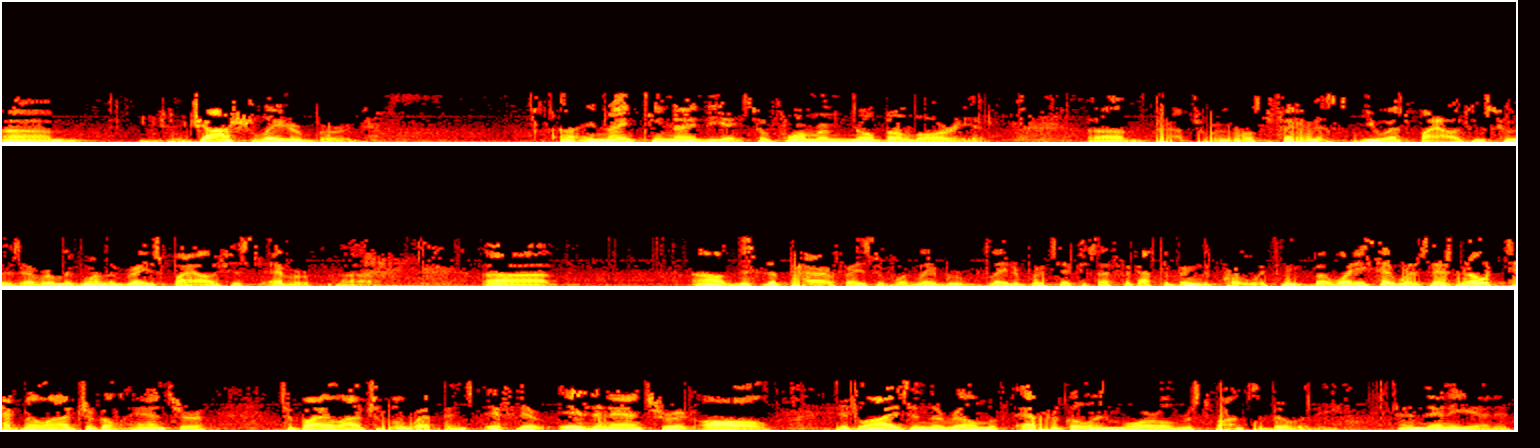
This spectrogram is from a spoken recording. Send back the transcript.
Um, Josh Lederberg, uh, in 1998, so former Nobel laureate, uh, perhaps one of the most famous U.S. biologists who has ever lived, one of the greatest biologists ever. Uh, uh, this is a paraphrase of what Labor, Lederberg said because I forgot to bring the quote with me. But what he said was there's no technological answer to biological weapons. If there is an answer at all, it lies in the realm of ethical and moral responsibility. And then he added,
